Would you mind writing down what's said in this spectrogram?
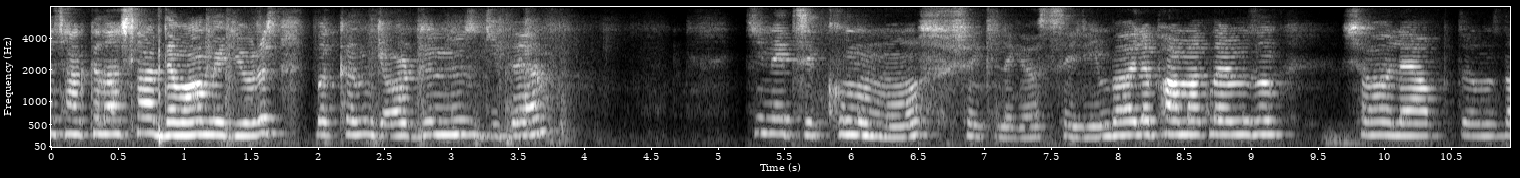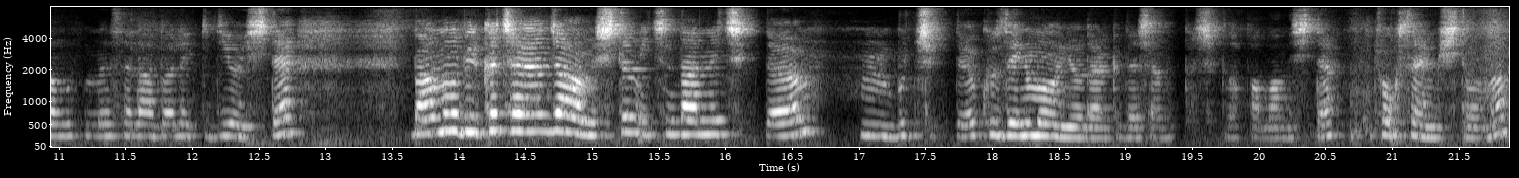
Evet arkadaşlar devam ediyoruz. Bakın gördüğünüz gibi kinetik kumumuz şu şekilde göstereyim. Böyle parmaklarımızın şöyle yaptığımızda mesela böyle gidiyor işte. Ben bunu birkaç ay önce almıştım. İçinden ne çıktı? Hmm, bu çıktı. Kuzenim oynuyordu arkadaşlar kaşıkla falan işte. Çok sevmişti onu.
